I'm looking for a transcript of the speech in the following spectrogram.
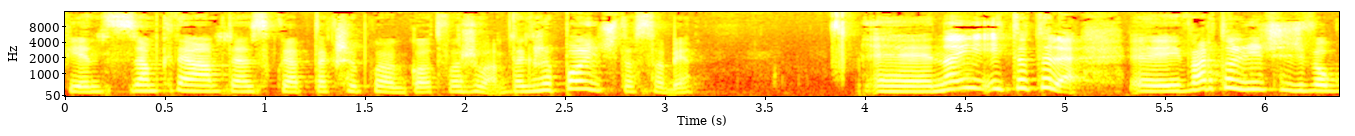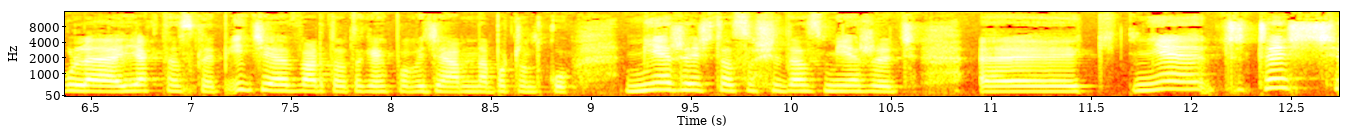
więc zamknęłam ten sklep tak szybko, jak go otworzyłam. Także policz to sobie. E, no i, i, to tyle. E, warto liczyć w ogóle, jak ten sklep idzie. Warto, tak jak powiedziałam na początku, mierzyć to, co się da zmierzyć. E, nie, część,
